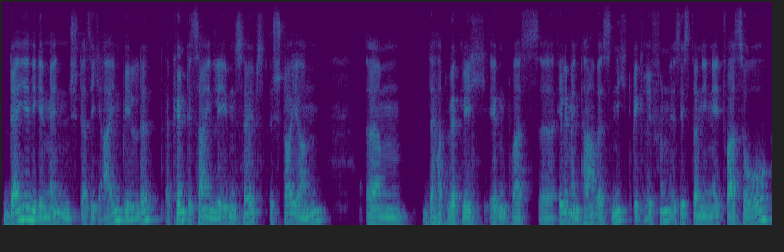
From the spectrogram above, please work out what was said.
derjenige Mensch, der sich einbildet, er könnte sein Leben selbst steuern, ähm, der hat wirklich irgendwas äh, Elementares nicht begriffen. Es ist dann in etwa so,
